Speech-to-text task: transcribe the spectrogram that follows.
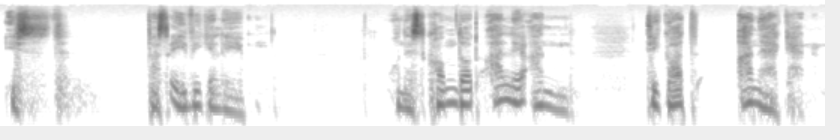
ist das ewige Leben. Und es kommen dort alle an, die Gott anerkennen,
